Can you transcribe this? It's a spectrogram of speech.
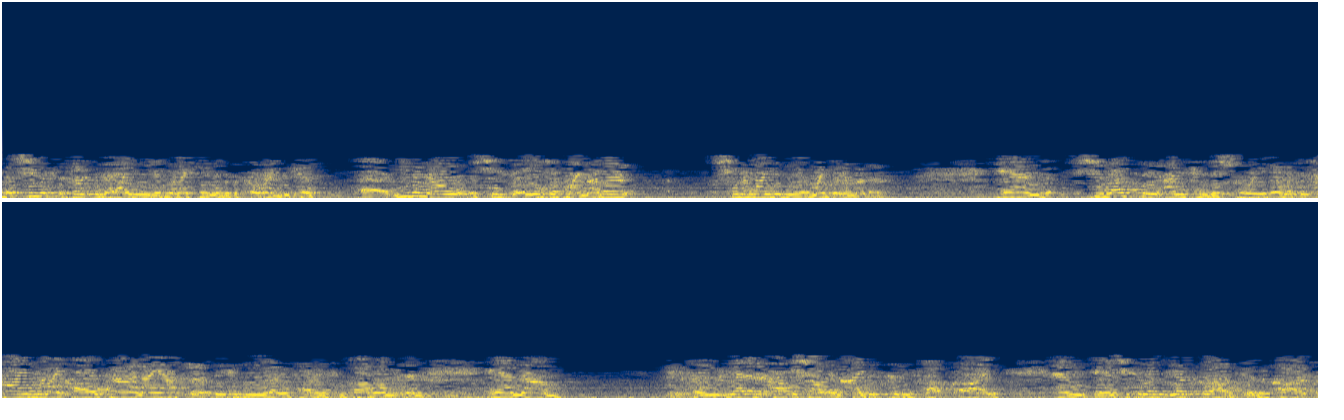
But she was the person that I needed when I came into the program because uh, even though she's the age of my mother, she reminded me of my grandmother. And she loved me unconditionally. There was a time when I called her and I asked her if we could meet. I was having some problems and and um, so we met at a coffee shop and I just couldn't stop crying. And and she said, let's let's go out and sit in the car. So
